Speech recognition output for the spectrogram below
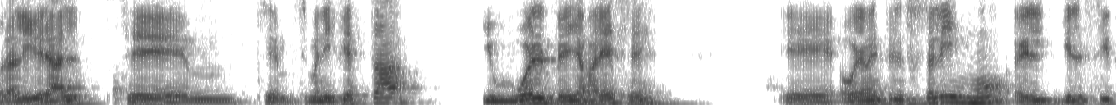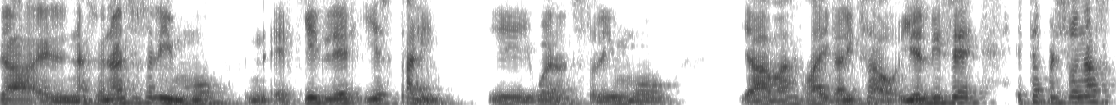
con la liberal se, se, se manifiesta y vuelve y aparece eh, obviamente el socialismo, el, y él cita el nacionalsocialismo, Hitler y Stalin, y bueno, el socialismo ya más radicalizado. Y él dice, estas personas,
